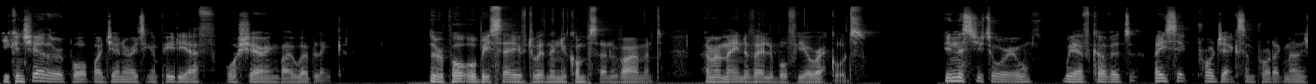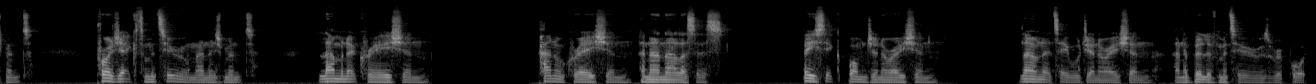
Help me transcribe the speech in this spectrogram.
You can share the report by generating a PDF or sharing by web link. The report will be saved within your CompoSIDE environment and remain available for your records. In this tutorial, we have covered basic projects and product management, project material management, laminate creation, panel creation and analysis, basic bomb generation, laminate table generation, and a bill of materials report,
